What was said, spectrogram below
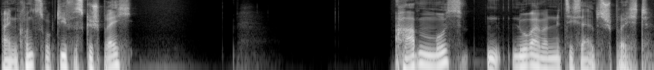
ein konstruktives Gespräch haben muss, nur weil man mit sich selbst spricht.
